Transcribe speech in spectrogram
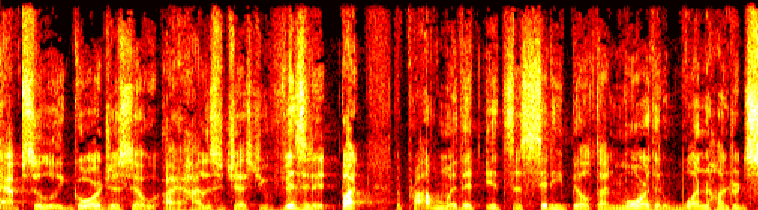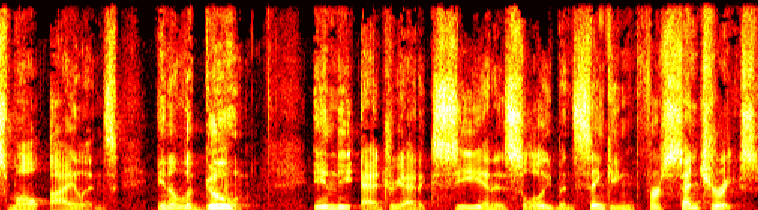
absolutely gorgeous, so I highly suggest you visit it. But the problem with it, it's a city built on more than 100 small islands in a lagoon in the Adriatic Sea and has slowly been sinking for centuries,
